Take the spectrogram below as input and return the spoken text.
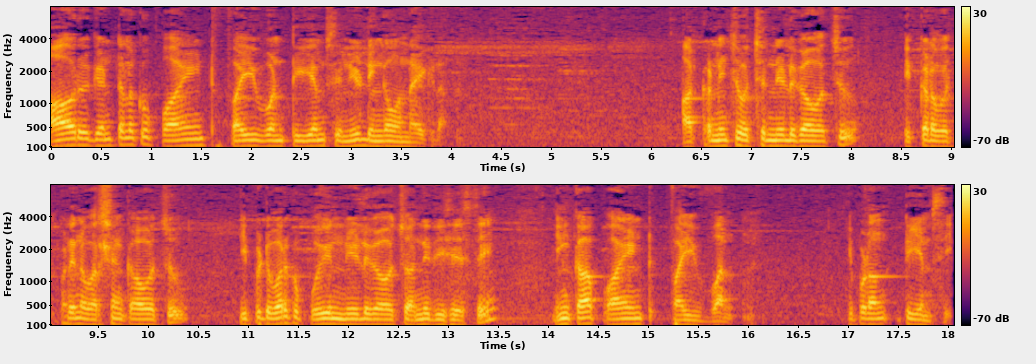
ఆరు గంటలకు పాయింట్ ఫైవ్ వన్ టీఎంసీ నీళ్ళు ఇంకా ఉన్నాయి ఇక్కడ. అక్కడి నుంచి వచ్చిన నీళ్ళు కావచ్చు ఇక్కడ పడిన వర్షం కావచ్చు ఇప్పటి వరకు పోయిన నీళ్ళు కావచ్చు అన్ని తీసేస్తే ఇంకా పాయింట్ ఫైవ్ వన్. ఇప్పుడు టీఎంసీ.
